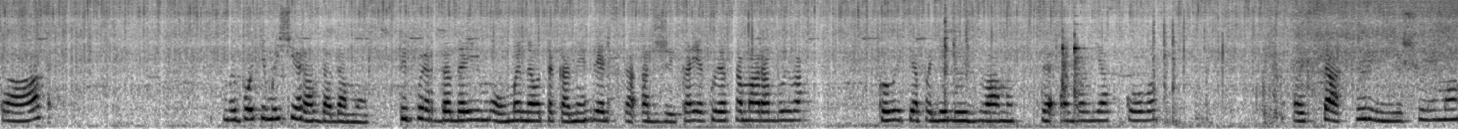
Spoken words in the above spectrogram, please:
Так. Ми потім іще раз додамо. Тепер додаємо, у мене отака негрельська аджика, яку я сама робила. Колись я поділюсь з вами. Це обов'язково. Ось так перемішуємо.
